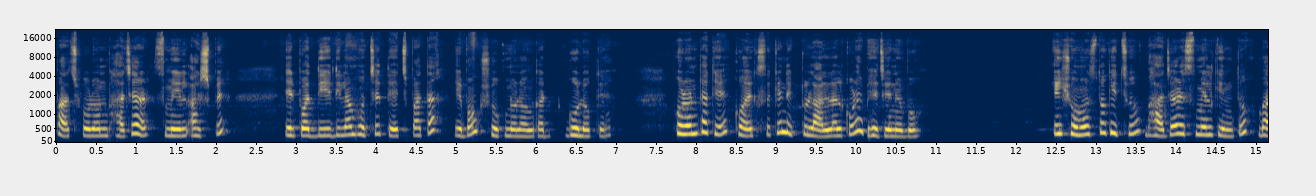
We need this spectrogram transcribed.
পাঁচ ফোড়ন ভাজার স্মেল আসবে। এরপর দিয়ে দিলাম হচ্ছে তেজপাতা এবং শুকনো লঙ্কাগুলোকে ফোড়নটাকে কয়েক সেকেন্ড একটু লাল লাল করে ভেজে নেব। এই সমস্ত কিছু ভাজার স্মেল কিন্তু বা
